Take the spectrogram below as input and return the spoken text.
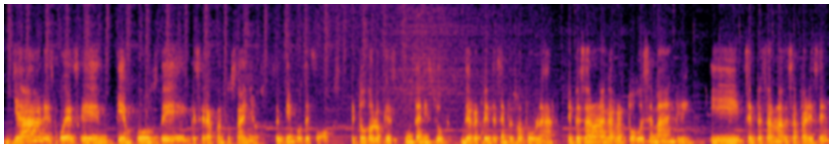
Ya después, en tiempos de, ¿qué será cuántos años? En tiempos de Fox, todo lo que es Punta Nizuc, de repente se empezó a poblar. Empezaron a agarrar todo ese mangle y se empezaron a desaparecer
